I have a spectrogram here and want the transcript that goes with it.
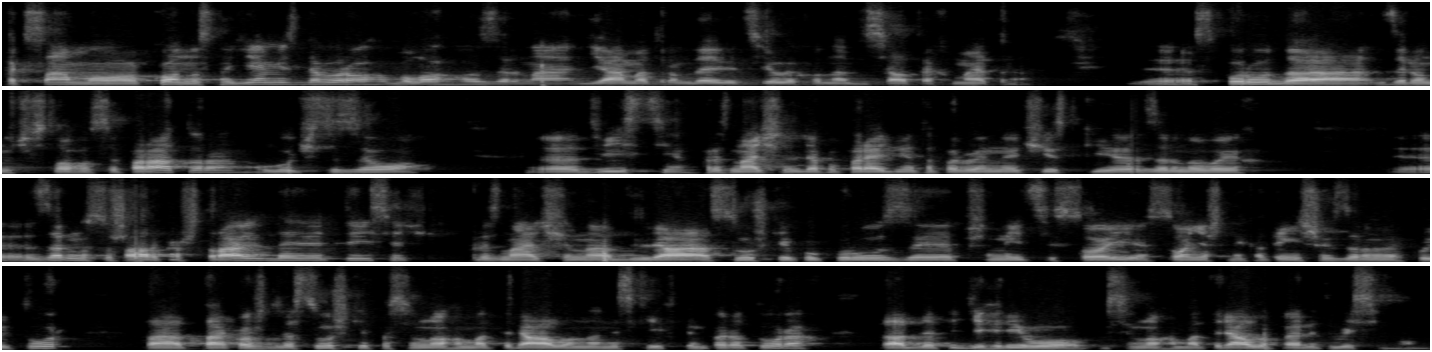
Так само конусна ємність для вологого зерна діаметром 9,1 метра. Е, Споруда зерночислого сепаратора, луч СЗО е, 200, призначена для попередньої та первинної чистки зернових. Е, Зерносушарка Штраль 9000, призначена для сушки кукурузи, пшениці, сої, соняшника та інших зернових культур, та також для сушки посівного матеріалу на низьких температурах та для підігріву посівного матеріалу перед висівом.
